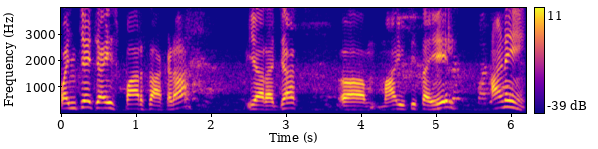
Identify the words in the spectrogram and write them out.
पंचेचाळीस पारचा आकडा या राज्यात महायुतीचा येईल. आणि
